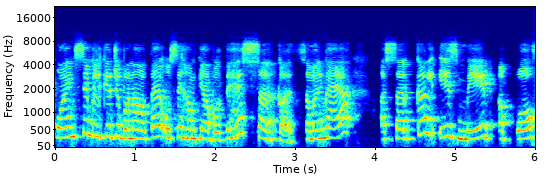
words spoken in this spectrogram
पॉइंट से मिलकर जो बना होता है, उसे हम क्या बोलते हैं? सर्कल समझ में आया? A circle is made up of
